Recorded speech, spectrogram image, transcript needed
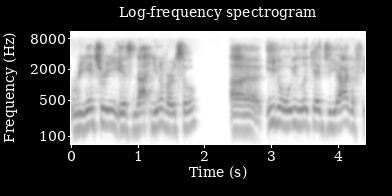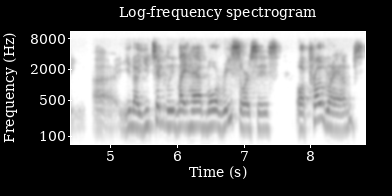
reentry is not universal. Uh, even when we look at geography, uh, you know, you typically might have more resources or programs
